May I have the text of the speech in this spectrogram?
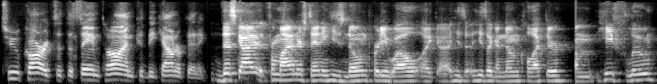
two carts at the same time could be counterfeiting. This guy, from my understanding, he's known pretty well. Like uh, he's he's like a known collector. Um, he flew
